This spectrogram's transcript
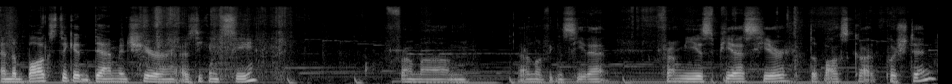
And the box did get damaged here, as you can see, from um, I don't know if you can see that. From USPS here, the box got pushed in,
